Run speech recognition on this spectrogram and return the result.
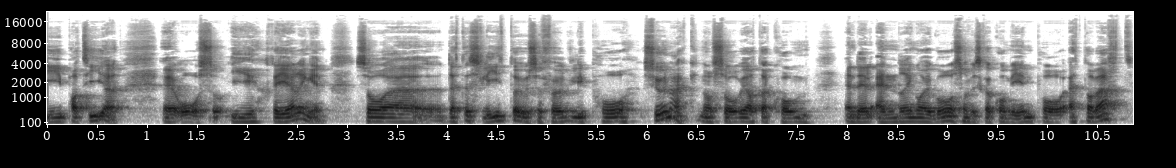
i partiet, og også i regjeringen. Så eh, dette sliter jo selvfølgelig på Sunak. Nå så vi at det kom en del endringer i går som vi skal komme inn på etter hvert.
